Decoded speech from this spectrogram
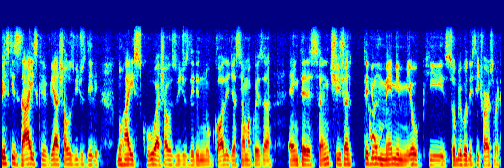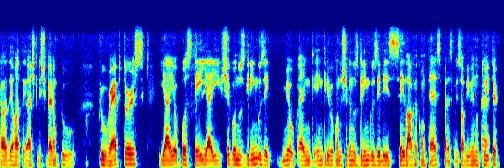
pesquisar, escrever, achar os vídeos dele no high school, achar os vídeos dele no college, assim, é uma coisa é, interessante. Já teve ah, um meme meu que sobre o Golden State Warriors, sobre aquela derrota, acho que eles tiveram pro, pro Raptors, e aí eu postei, Sim. e aí chegou nos gringos, e, meu, é, é, incrível quando chega nos gringos, eles sei lá o que acontece, parece que eles só vivem no é. Twitter.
